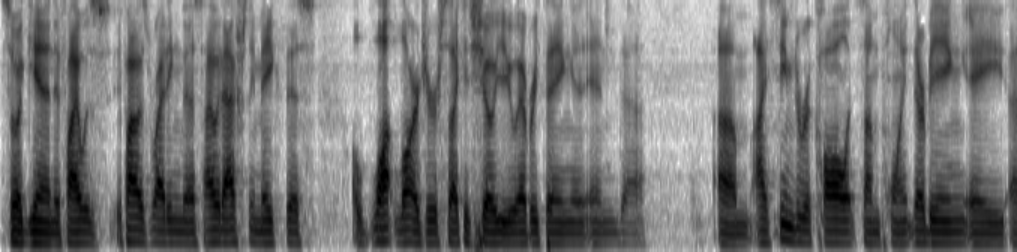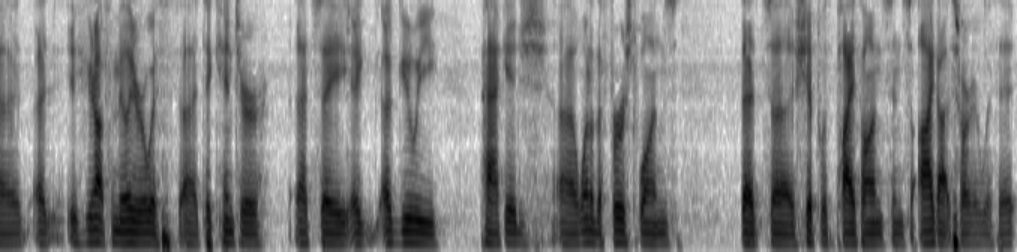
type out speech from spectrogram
So again, if I was if I was writing this, I would actually make this a lot larger so I could show you everything. And, and uh, um, I seem to recall at some point there being a, a, a if you're not familiar with uh, Tkinter, that's a, a, a GUI package, uh, one of the first ones that's uh, shipped with Python since I got started with it.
